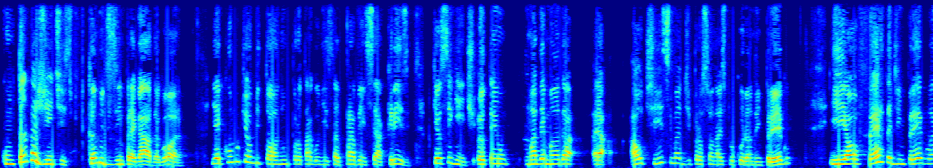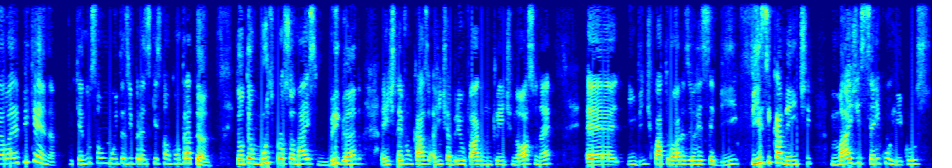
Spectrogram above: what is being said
com tanta gente ficando desempregada agora, e aí como que eu me torno um protagonista para vencer a crise? Porque é o seguinte, eu tenho uma demanda é, altíssima de profissionais procurando emprego, e a oferta de emprego ela é pequena, porque não são muitas empresas que estão contratando. Então, tem muitos profissionais brigando. A gente teve um caso, a gente abriu vaga num cliente nosso, né? É, em 24 horas eu recebi fisicamente mais de 100 currículos,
